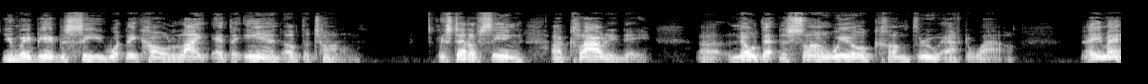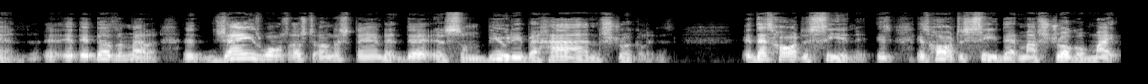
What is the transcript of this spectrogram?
you may be able to see what they call light at the end of the tunnel. Instead of seeing a cloudy day, uh, know that the sun will come through after a while. Amen. It, it doesn't matter. James wants us to understand that there is some beauty behind struggling. That's hard to see, isn't it? It's, it's hard to see that my struggle might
